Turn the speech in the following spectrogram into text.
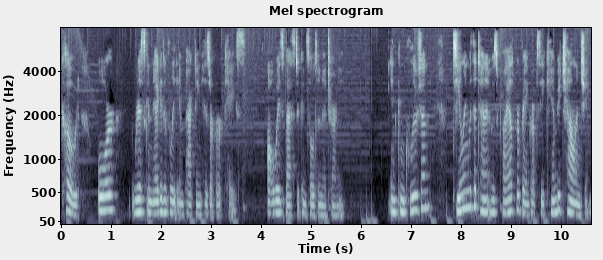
code or risk negatively impacting his or her case. Always best to consult an attorney. In conclusion, dealing with a tenant who's filed for bankruptcy can be challenging.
